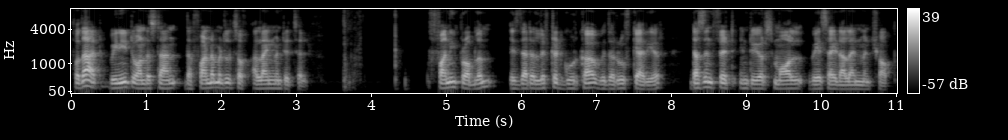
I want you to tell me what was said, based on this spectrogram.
For that, we need to understand the fundamentals of alignment itself. Funny problem is that a lifted Gurkha with a roof carrier doesn't fit into your small wayside alignment shop.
